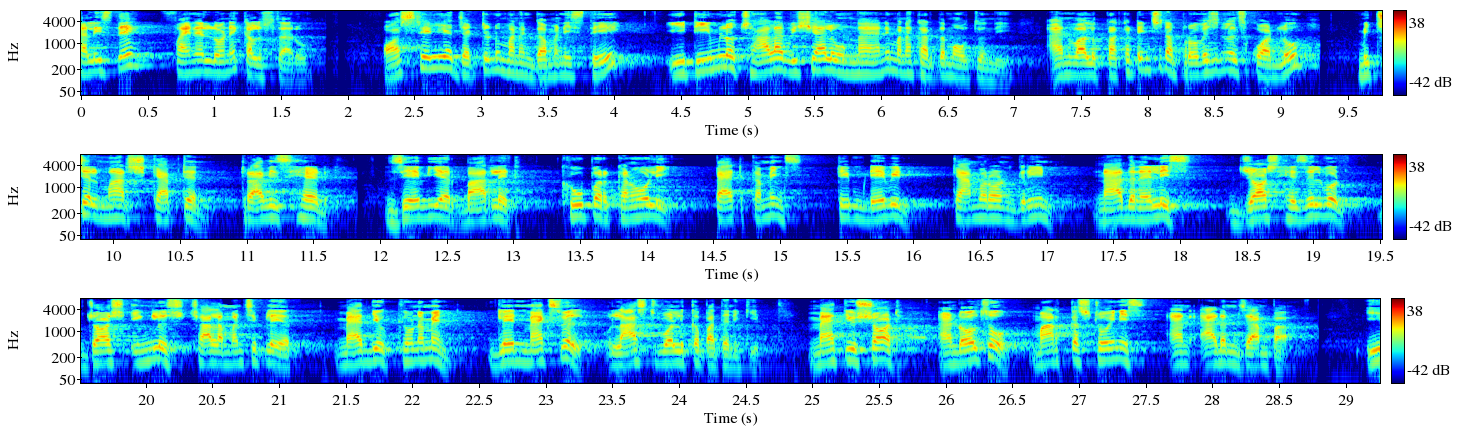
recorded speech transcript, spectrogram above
కలిస్తే ఫైనల్లోనే కలుస్తారు. ఆస్ట్రేలియా జట్టును మనం గమనిస్తే ఈ టీంలో చాలా విషయాలు ఉన్నాయని మనకు అర్థమవుతుంది. అండ్ వాళ్ళు ప్రకటించిన ప్రొవిజనల్ స్క్వాడ్లో Mitchell Marsh captain Travis Head Xavier Bartlett Cooper Connolly Pat Cummins Tim David Cameron Green Nathan Ellis Josh Hazlewood Josh Inglis చాలా మంచి player. Matthew Kuhnemann Glenn Maxwell last world cup అతనికి. Matthew Short and also Marcus Stoinis and Adam Zampa. ఈ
